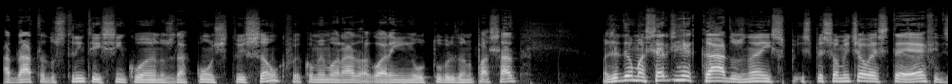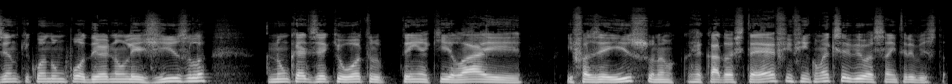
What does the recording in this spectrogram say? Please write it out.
a data dos 35 anos da Constituição, que foi comemorado agora em outubro do ano passado. Mas ele deu uma série de recados, né, especialmente ao STF, dizendo que quando um poder não legisla, não quer dizer que o outro tenha que ir lá e, e fazer isso, né? Recado ao STF, enfim, como é que você viu essa entrevista?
